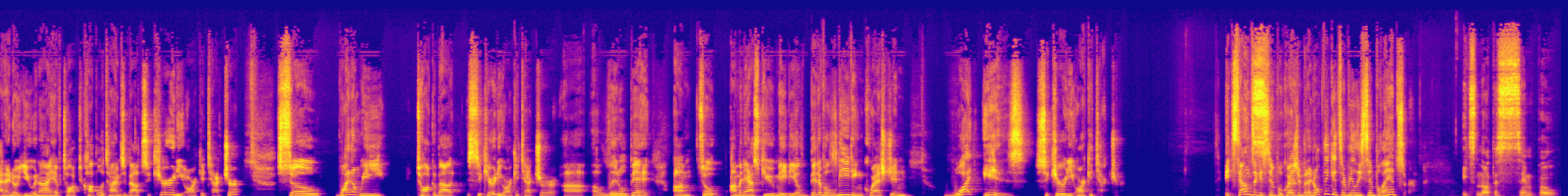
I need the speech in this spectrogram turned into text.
And I know you and I have talked a couple of times about security architecture. So why don't we talk about security architecture uh, a little bit? Um, so I'm going to ask you maybe a bit of a leading question what is security architecture? It sounds it's, like a simple question, but I don't think it's a really simple answer. It's not a simple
